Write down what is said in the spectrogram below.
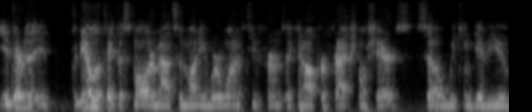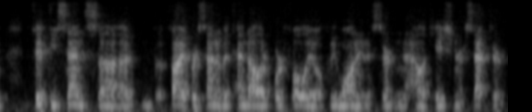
to be able to take the smaller amounts of money, we're one of two firms that can offer fractional shares. So we can give you 50 cents, uh, 5% of a $10 portfolio if we want in a certain allocation or sector.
